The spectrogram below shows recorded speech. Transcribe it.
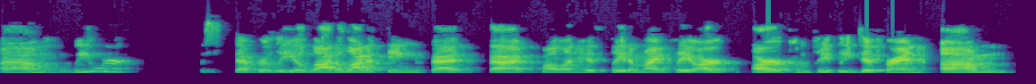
Um, we work separately a lot. A lot of things that that fall on his plate and my plate are are completely different. Um,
